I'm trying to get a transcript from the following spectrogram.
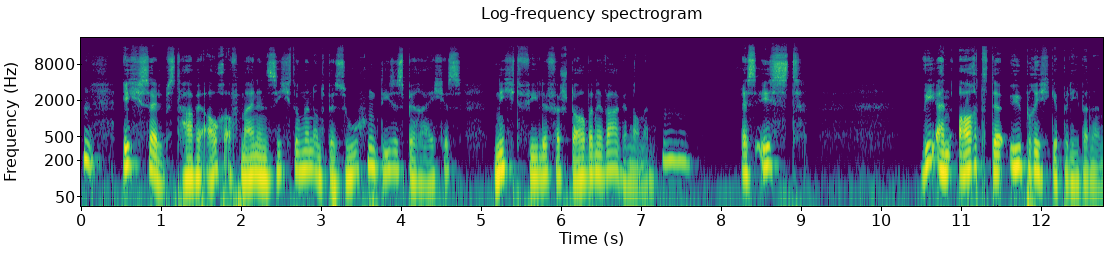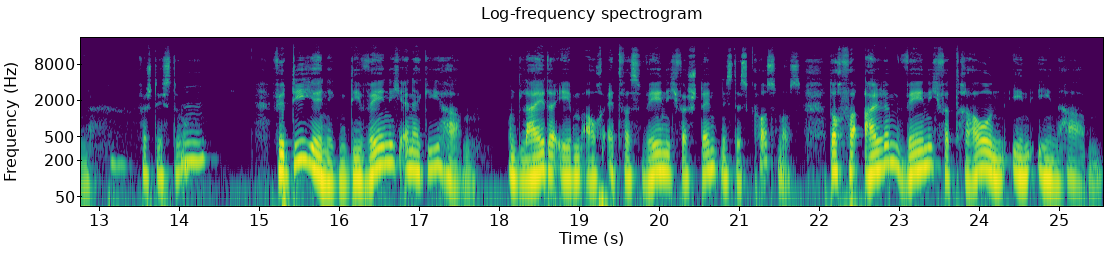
Hm. Ich selbst habe auch auf meinen Sichtungen und Besuchen dieses Bereiches nicht viele Verstorbene wahrgenommen. Mhm. Es ist wie ein Ort der übriggebliebenen. Mhm. Verstehst du? Mhm. Für diejenigen, die wenig Energie haben, und leider eben auch etwas wenig Verständnis des Kosmos, doch vor allem wenig Vertrauen in ihn haben.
